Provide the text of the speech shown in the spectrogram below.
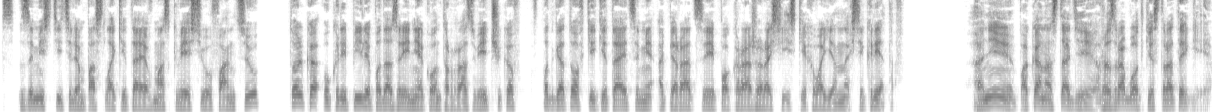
с заместителем посла Китая в Москве Сю Фан Цю только укрепили подозрения контрразведчиков в подготовке китайцами операции по краже российских военных секретов. «Они пока на стадии разработки стратегии»,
